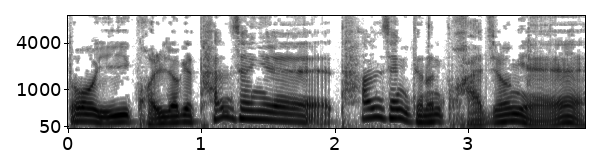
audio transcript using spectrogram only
또 이 권력의 탄생에 탄생되는 과정에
